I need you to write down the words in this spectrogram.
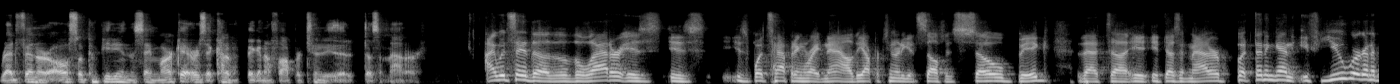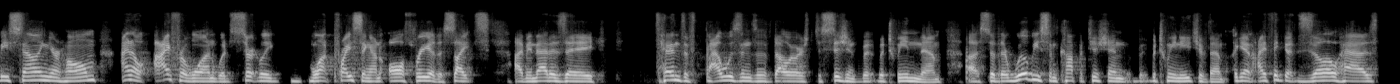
Redfin are also competing in the same market, or is it kind of a big enough opportunity that it doesn't matter? I would say the, the, the latter is is is what's happening right now. The opportunity itself is so big that uh, it, it, doesn't matter. But then again, if you were going to be selling your home, I know I for one would certainly want pricing on all three of the sites. I mean, that is a tens of thousands of dollars decision b- between them. Uh, so there will be some competition b- between each of them. Again, I think that Zillow has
